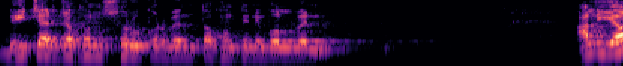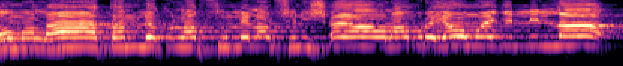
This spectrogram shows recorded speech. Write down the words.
বিচার যখন শুরু করবেন, তখন তিনি বলবেন আলিয়াউমা লা তামলিকু নাফসুন লিনাফসিন শাইআন আমরু ইয়াউমাইযিন লিল্লাহ।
